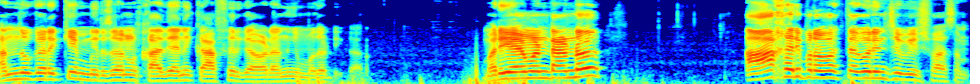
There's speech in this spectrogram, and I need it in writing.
అందుకరికే మిర్జాన్ ఖాదీ కాఫీర్ కావడానికి మొదటి కారణం. మరియు ఏమంటాడు? ఆఖరి ప్రవక్త గురించి విశ్వాసం.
